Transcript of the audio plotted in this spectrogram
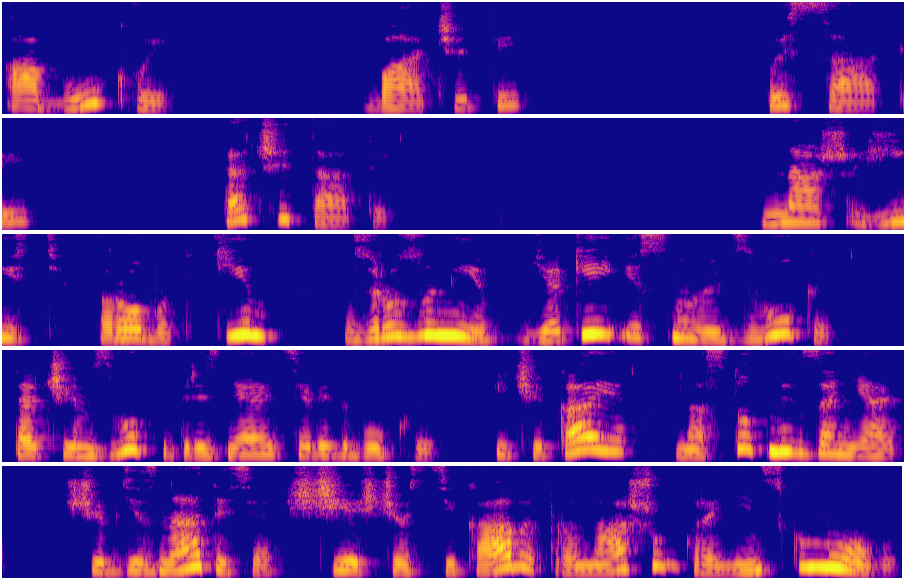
а букви бачити, писати та читати. Наш гість робот Тім зрозумів, які існують звуки та чим звук відрізняється від букви, і чекає наступних занять, щоб дізнатися ще щось цікаве про нашу українську мову.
